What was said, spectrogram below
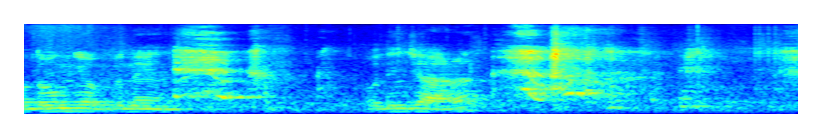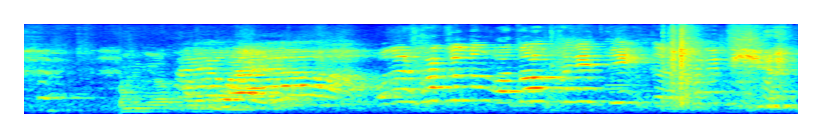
농협은행 어딘지 알아? 이거? 오늘 사주는 거죠 타겟팅. 그 타겟팅.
